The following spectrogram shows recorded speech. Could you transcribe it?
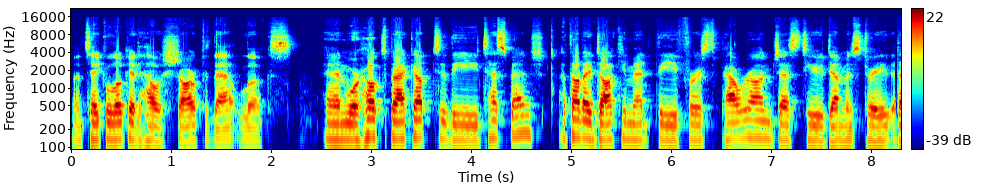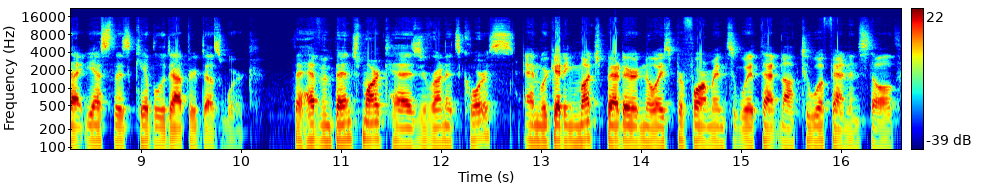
Now take a look at how sharp that looks. And we're hooked back up to the test bench. I thought I'd document the first power on just to demonstrate that yes, this cable adapter does work. The Heaven benchmark has run its course, and we're getting much better noise performance with that Noctua fan installed.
